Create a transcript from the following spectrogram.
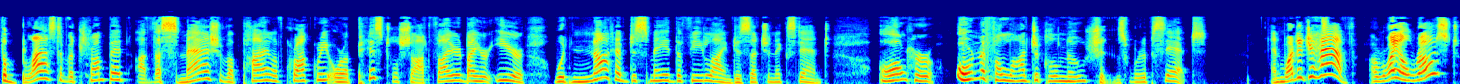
The blast of a trumpet, uh, the smash of a pile of crockery, or a pistol shot fired by her ear would not have dismayed the feline to such an extent. All her ornithological notions were upset. "And what did you have? A royal roast?"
